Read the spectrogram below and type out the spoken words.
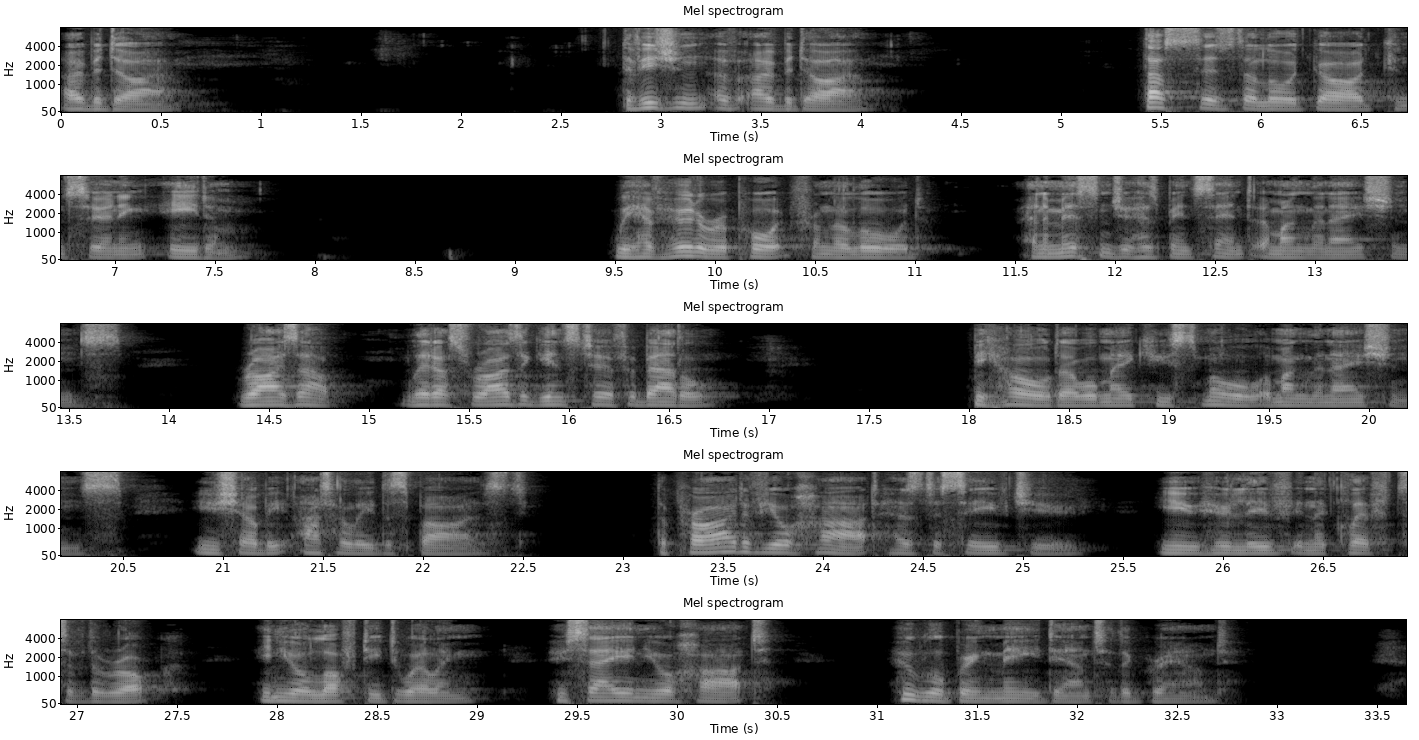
Obadiah. The vision of Obadiah. Thus says the Lord God concerning Edom We have heard a report from the Lord, and a messenger has been sent among the nations. Rise up, let us rise against her for battle. Behold, I will make you small among the nations, you shall be utterly despised. The pride of your heart has deceived you, you who live in the clefts of the rock, in your lofty dwelling who say in your heart, Who will bring me down to the ground?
